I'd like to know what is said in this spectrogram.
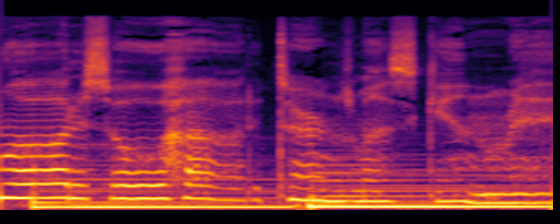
Water so hot it turns my skin red.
